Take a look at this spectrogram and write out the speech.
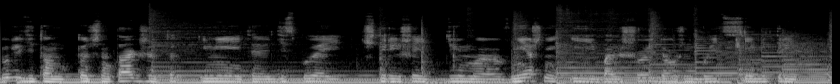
Выглядит он точно так же, имеет э, дисплей 4,6 дюйма внешний и большой должен быть 7,3,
